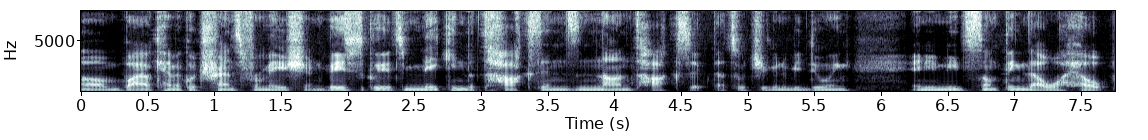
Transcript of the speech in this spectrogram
um, biochemical transformation. Basically, it's making the toxins non-toxic. That's what you're going to be doing. And you need something that will help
